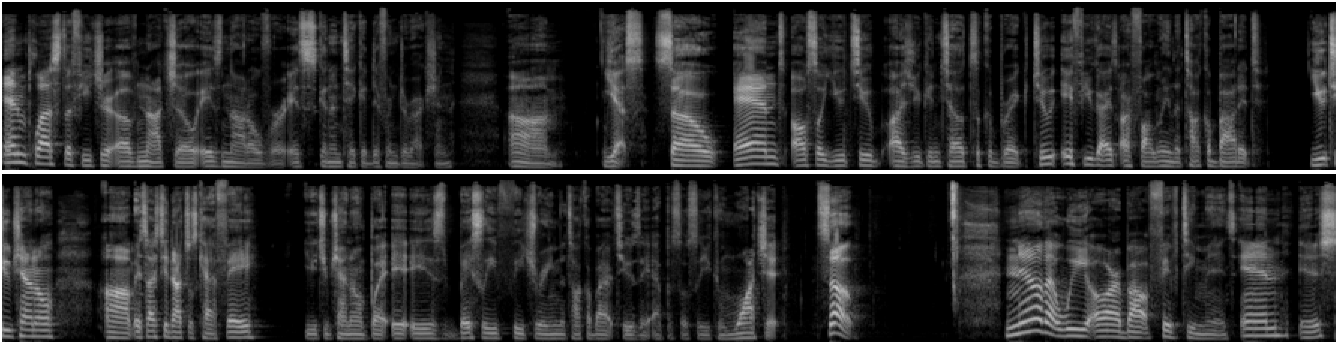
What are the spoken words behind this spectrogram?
And plus, the future of Nacho is not over. It's going to take a different direction. Um, yes. So, and also YouTube, as you can tell, took a break too. If you guys are following the Talk About It YouTube channel, um, it's actually Nacho's Cafe YouTube channel, but it is basically featuring the Talk About It Tuesday episode, so you can watch it. So, now that we are about 15 minutes in ish,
